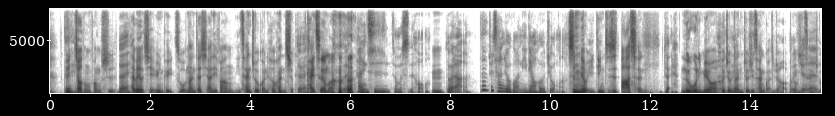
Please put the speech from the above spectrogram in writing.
因为交通方式，对，台北有捷运可以坐，那你在其他地方，你餐酒馆你喝完酒，对，开车吗？看你吃什么时候，嗯，对啦。但去餐酒馆，你一定要喝酒吗？是没有一定，只是八成。对，如果你没有要喝酒，那你就去餐馆就好，不用去餐酒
